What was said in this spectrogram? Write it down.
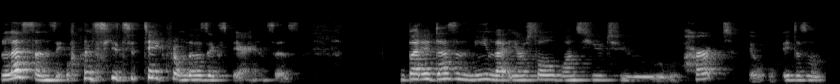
lessons it wants you to take from those experiences. But it doesn't mean that your soul wants you to hurt. It, it, doesn't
